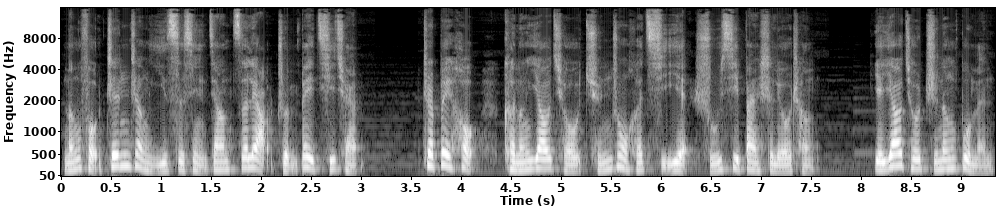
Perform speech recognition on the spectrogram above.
能否真正一次性将资料准备齐全，这背后可能要求群众和企业熟悉办事流程。也要求职能部门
